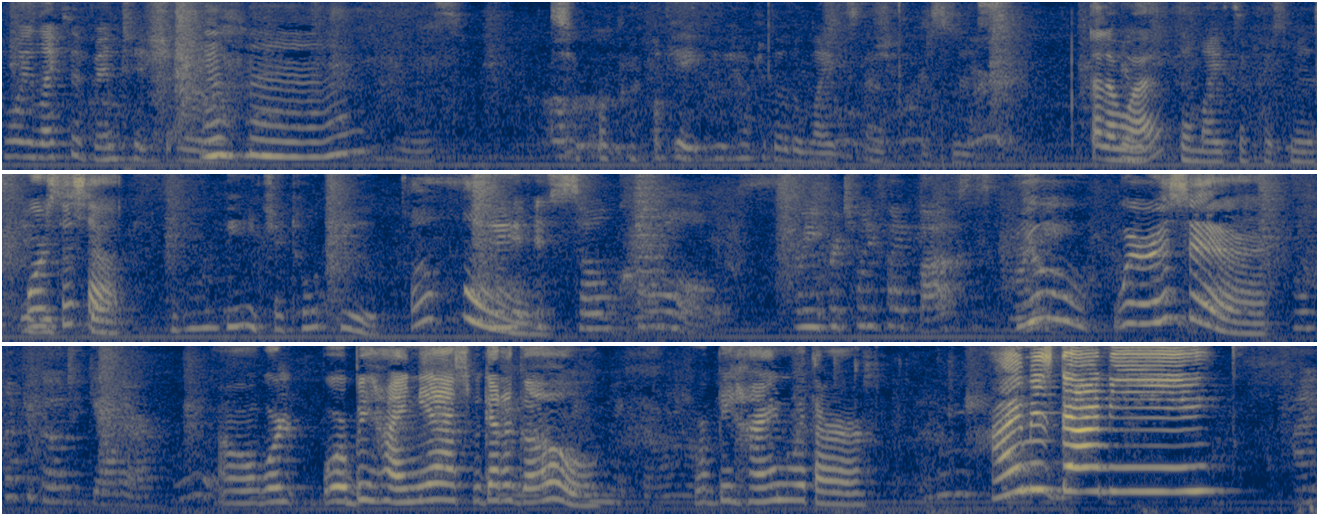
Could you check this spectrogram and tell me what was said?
Well, we like the vintage. Um, Mm-hmm. Okay, you have to go the lights of Christmas. The what? The lights of Christmas. It Where's this so- at? Palm Beach. I told you. Oh, It's so cool. I mean, for 25 bucks, it's great. you. Where is it? We'll have to go together. Oh, we're we're behind. Yes, we gotta go. Oh we're behind with our. Hi, Miss Danny. Hi,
